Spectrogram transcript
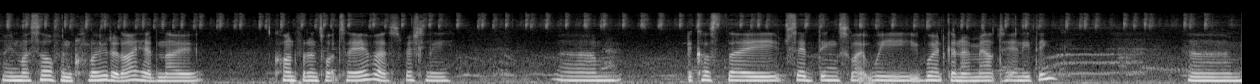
I mean, myself included, I had no confidence whatsoever, especially um, because they said things like we weren't going to amount to anything, um,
